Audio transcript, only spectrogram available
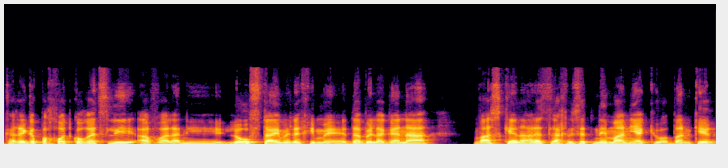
כרגע פחות קורץ לי, אבל אני לא אופתע אם אלך עם אה, דאבל הגנה, ואז כן אאלץ להכניס את נמניה, כי הוא הבנקר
